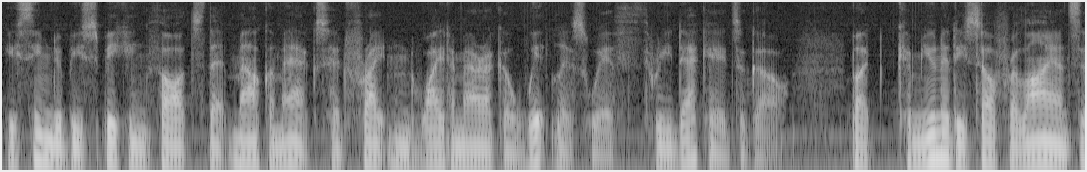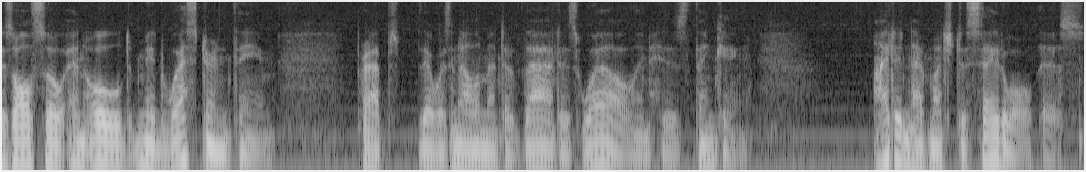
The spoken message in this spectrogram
he seemed to be speaking thoughts that Malcolm X had frightened white America witless with three decades ago. But community self-reliance is also an old Midwestern theme. Perhaps there was an element of that as well in his thinking. I didn't have much to say to all this.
